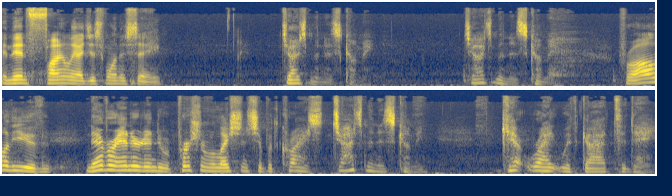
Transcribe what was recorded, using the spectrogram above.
And then finally, I just want to say judgment is coming. Judgment is coming. For all of you who've never entered into a personal relationship with Christ, judgment is coming. Get right with God today.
